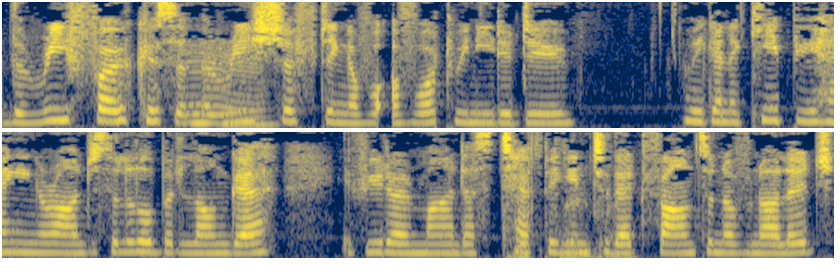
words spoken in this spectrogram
the refocus and the mm. reshifting of of what we need to do, we're going to keep you hanging around just a little bit longer, if you don't mind us tapping please, into that fountain of knowledge.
